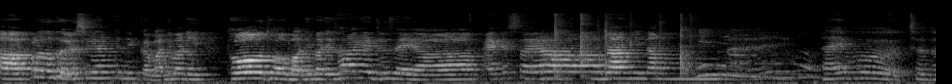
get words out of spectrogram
아, 앞으로도 더 열심히 할 테니까 많이 많이 더더 많이 많이 사랑해 주세요. 알겠어요. 감사합니다. 다이브 저도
